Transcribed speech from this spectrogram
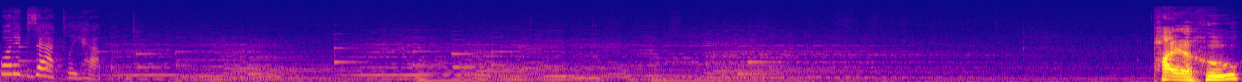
What exactly happened? Pia who?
